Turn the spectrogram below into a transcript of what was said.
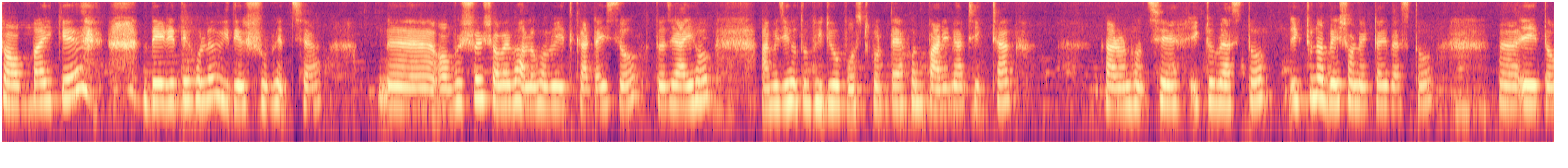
সবাইকে দেরিতে হলেও ঈদের শুভেচ্ছা। অবশ্যই সবাই ভালোভাবে ঈদ কাটাইছো। তো যাই হোক, আমি যেহেতু ভিডিও পোস্ট করতে এখন পারি না ঠিকঠাক, কারণ হচ্ছে একটু ব্যস্ত। একটু না বেশ অনেকটাই ব্যস্ত। এই তো,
